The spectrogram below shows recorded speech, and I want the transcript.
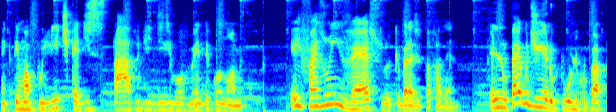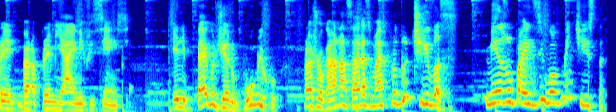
né, que tem uma política de Estado de desenvolvimento econômico, ele faz o inverso do que o Brasil está fazendo. Ele não pega o dinheiro público para pre premiar a ineficiência. Ele pega o dinheiro público para jogar nas áreas mais produtivas, mesmo um país desenvolvimentista.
